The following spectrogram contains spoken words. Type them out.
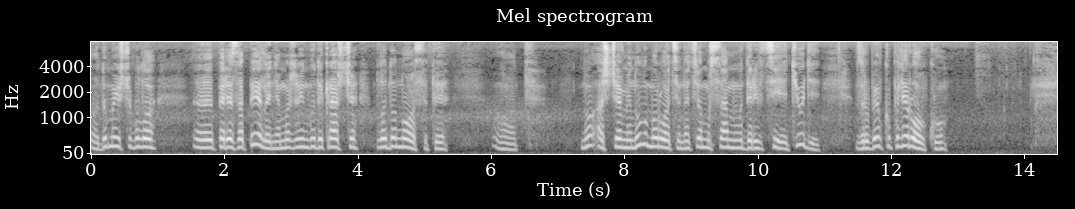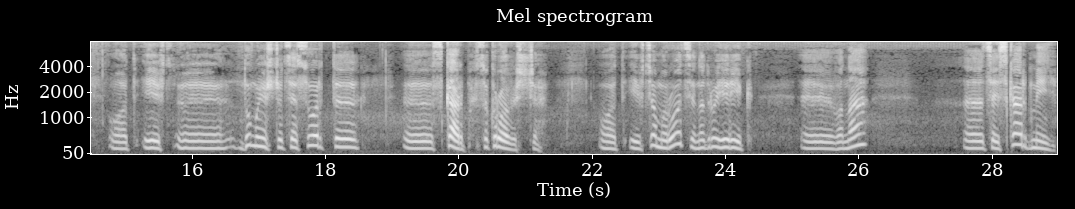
О, думаю, що було е, перезапилення, може він буде краще плодоносити. От. Ну, а ще в минулому році на цьому самому деревці етюді зробив куполіровку. От, і е, думаю, що це сорт е, е, скарб, сокровище. От, і в цьому році, на другий рік, е, вона, е, цей скарб мій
